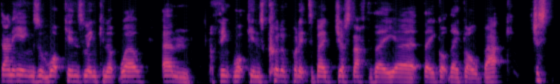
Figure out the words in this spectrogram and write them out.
Danny Ings and Watkins linking up well. Um, I think Watkins could have put it to bed just after they uh, they got their goal back. Just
